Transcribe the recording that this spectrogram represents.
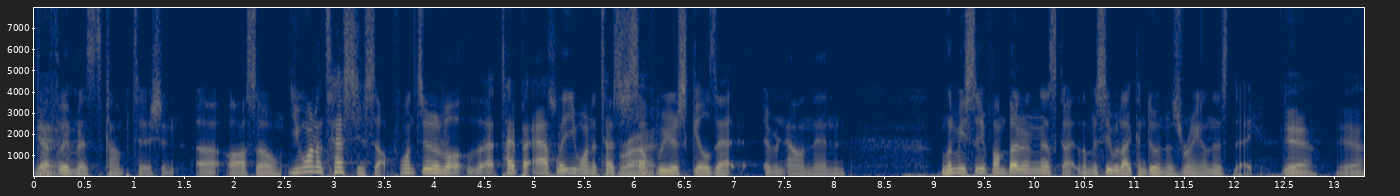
Definitely yeah, missed competition. Uh, also, you want to test yourself. Once you're involved- that type of athlete, you want to test yourself Right. where your skills at every now and then. And let me see if I'm better than this guy. Let me see what I can do in this ring on this day. Yeah, yeah.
